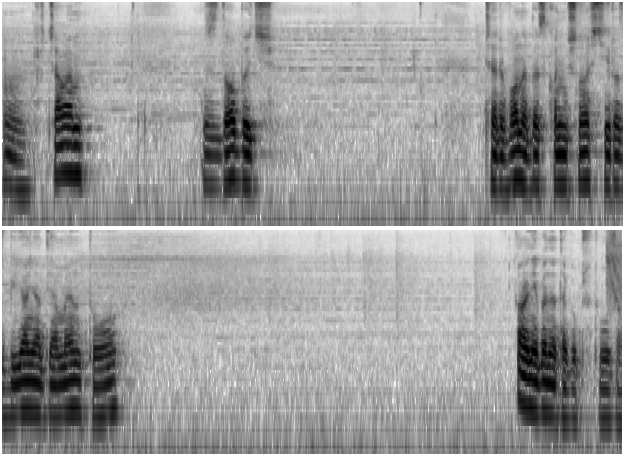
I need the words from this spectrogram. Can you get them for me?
Hmm. Chciałem zdobyć czerwone bez konieczności rozbijania diamentu. Ale nie będę tego przedłużał.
